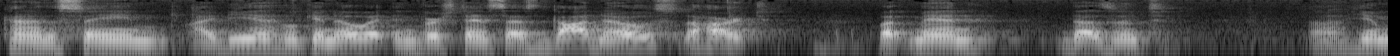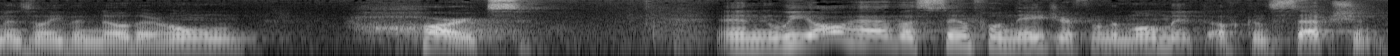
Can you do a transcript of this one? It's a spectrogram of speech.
Kind of the same idea. Who can know it? In verse 10 says, God knows the heart, but man doesn't. Uh, humans don't even know their own hearts. And we all have a sinful nature from the moment of conception.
